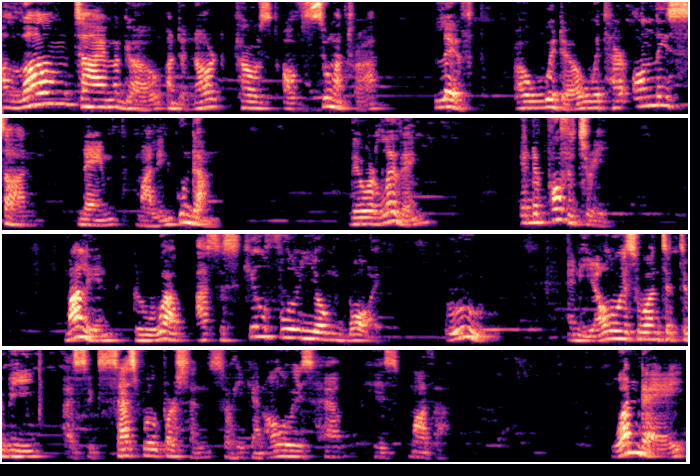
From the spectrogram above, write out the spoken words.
A long time ago, on the north coast of Sumatra, lived a widow with her only son named Malin Kundang. They were living in the poverty. Malin grew up as a skillful young boy. Ooh, and he always wanted to be a successful person so he can always help his mother. One day,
